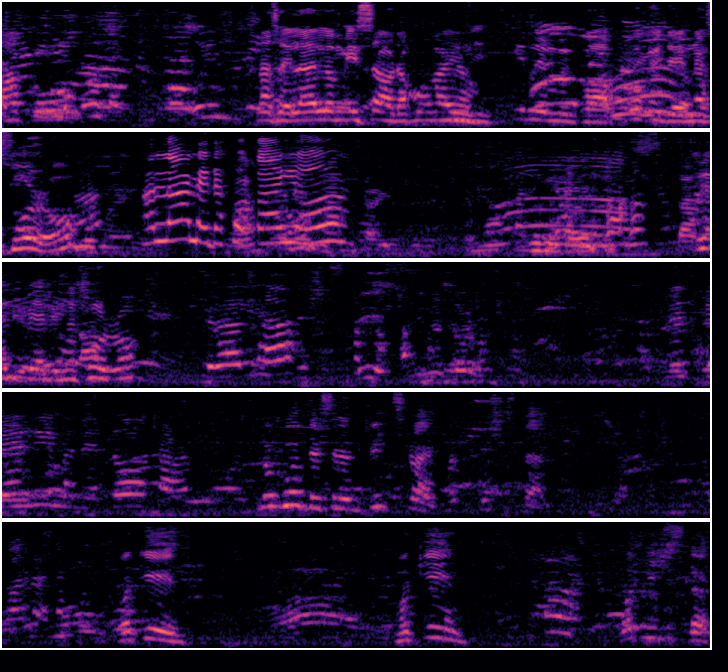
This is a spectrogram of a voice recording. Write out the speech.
Paku. Nasa ilalim isa, dako kayo. Kini mo paku kay dinosaur oh. Hala, naidako kayo. Dinosaur oh. Look, look, there's a big stripe. What fish is that? Joaquin. Joaquin. What fish is that?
